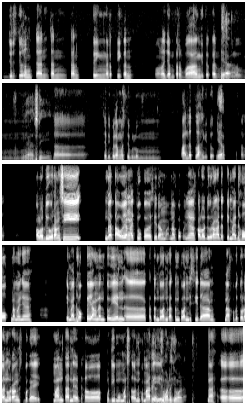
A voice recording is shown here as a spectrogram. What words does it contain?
sih orang tan tan tan ting ngerti kan soalnya jam terbang gitu kan masih Iya. belum Iya sih eh, bisa dibilang masih belum padat lah gitu masalah kalau di orang sih nggak tahu yang ngacu ke sidang mana. Pokoknya kalau di orang ada tim ad hoc namanya. Tim ad hoc tuh yang nentuin eh, ketentuan-ketentuan di sidang. Nah kebetulan orang sebagai mantan ad hoc di mumas tahun Ya, kemarin gimana gimana? nah eh,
